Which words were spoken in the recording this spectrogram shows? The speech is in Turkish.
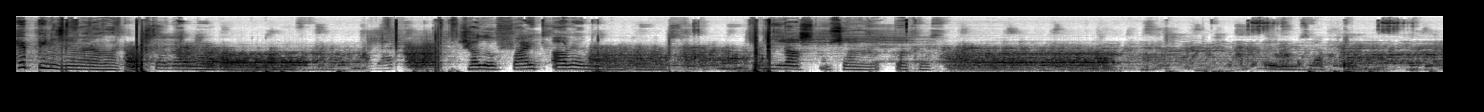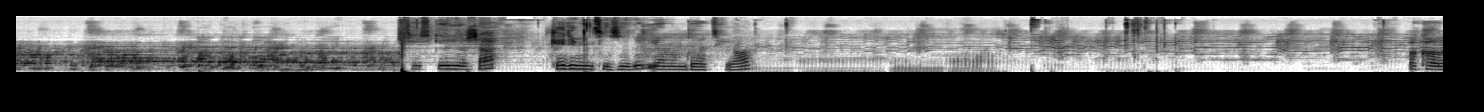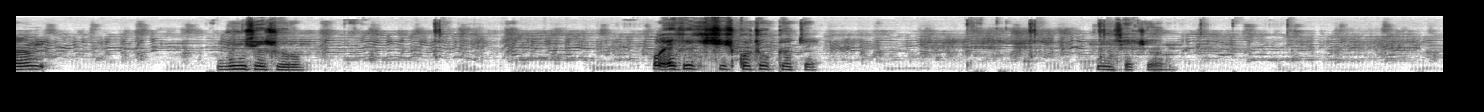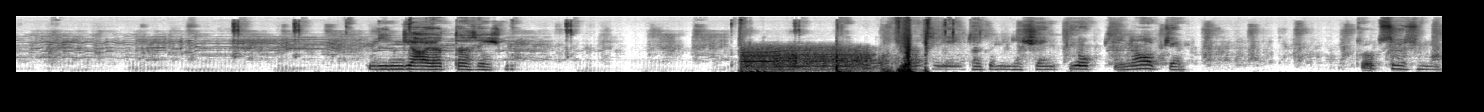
Hepinize merhaba arkadaşlar. Ben Lord'a Shadow Fight Arena oynuyoruz. Şimdi Rasmus'a bakın. Elimiz yaptı. Ses geliyorsa kedimin sesidir. Yanımda yatıyor. Bakalım bunu seçiyorum. O etek şişko çok kötü. Bunu seçiyorum. Ling'i hayatta seçme. Benim takımda şey yok ki ne yapacağım? Çok saçma.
